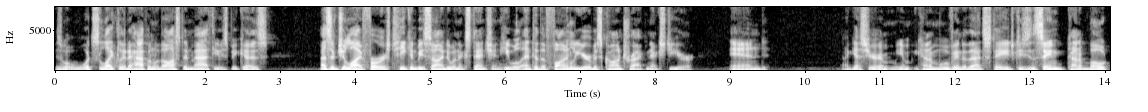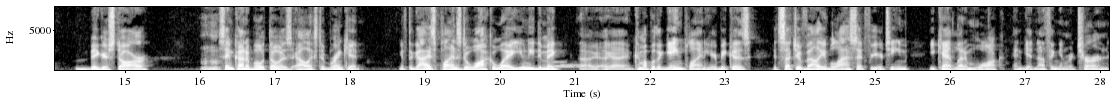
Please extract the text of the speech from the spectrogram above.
is what, what's likely to happen with Auston Matthews because as of July 1st, he can be signed to an extension. He will enter the final year of his contract next year. And I guess you're you kind of move into that stage because he's in the same kind of boat, bigger star, mm-hmm. same kind of boat though as Alex DeBrincat. If the guy has plans to walk away, you need to make uh, uh, come up with a game plan here because it's such a valuable asset for your team. You can't let him walk and get nothing in return.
